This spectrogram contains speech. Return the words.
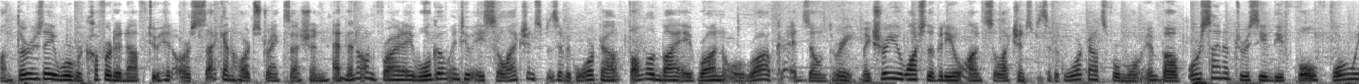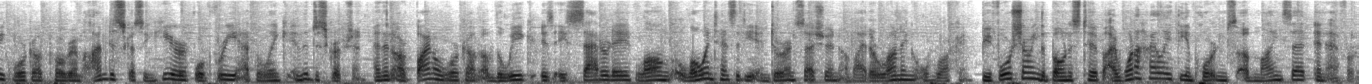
On Thursday, we're recovered enough to hit our second hard strength session. And then on Friday, we'll go into a selection specific workout followed by a run or ruck at zone 3. Make sure you watch the video on selection specific workouts for more info or sign up to receive the full 4 week workout program I'm discussing here for free at the link in the description. And then our final workout of the week is a Saturday long low intensity endurance session of either running or walking. Before sharing the bonus tip, I want to highlight the importance of mindset and effort.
